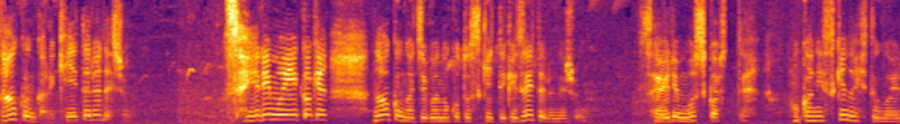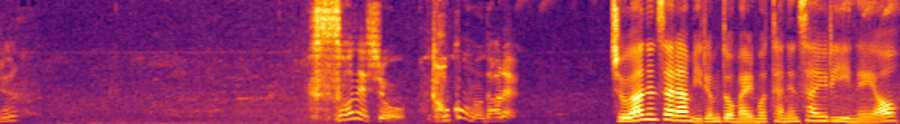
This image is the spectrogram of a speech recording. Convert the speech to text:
ナオくんから聞いてるでしょ？さゆりもいい加減ナオくんが自分のこと好きって気づいてるんでしょ？さゆりもしかして他に好きな人がいる？嘘でしょ？どこの誰？ 좋아하는 사람 이름도 말 못하는 사유리이네요.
